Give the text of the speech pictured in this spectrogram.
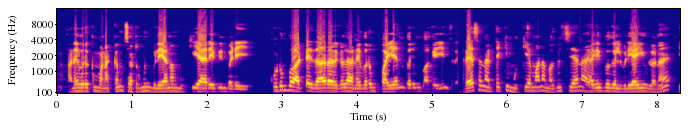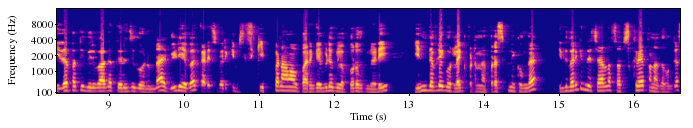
அனைவருக்கும் வணக்கம். சற்று முன் வெளியான முக்கிய அறிவின்படி குடும்ப அட்டைதாரர்கள் அனைவரும் பயன்பெறும் வகையில் ரேஷன் அட்டைக்கு முக்கியமான மகிழ்ச்சியான அறிவிப்புகள் வெளியாகியுள்ளன. இதை பத்தி விரிவாக தெரிஞ்சுக்கணும்னா வீடியோவை கடைசி வரைக்கும் ஸ்கிப் பண்ணாம பாருங்க. வீடியோக்குள்ள போறதுக்கு முன்னாடி இந்த வீடியோக்கு ஒரு லைக் பட்டனை பிரஸ் பண்ணிக்கோங்க. இது வரைக்கும் இந்த சேனலை சப்ஸ்கிரைப் பண்ணாதவங்க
